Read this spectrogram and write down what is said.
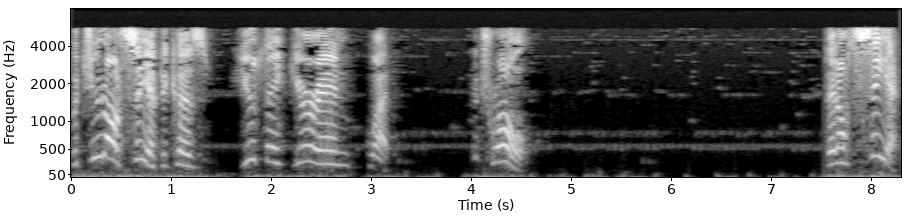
But you don't see it because you think you're in what? Control. They don't see it.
